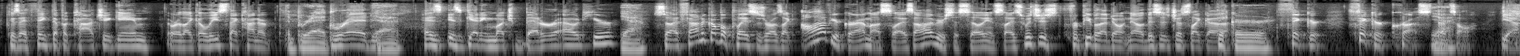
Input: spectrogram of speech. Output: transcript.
because I think the focaccia game or like at least that kind of The bread. bread Yeah. has is getting much better out here. Yeah. So I found a couple places where I was like, I'll have your grandma slice. I'll have your Sicilian slice, which is for people that don't know, this is just like a Thicker. thicker, thicker crust. Yeah. That's all. Yeah,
